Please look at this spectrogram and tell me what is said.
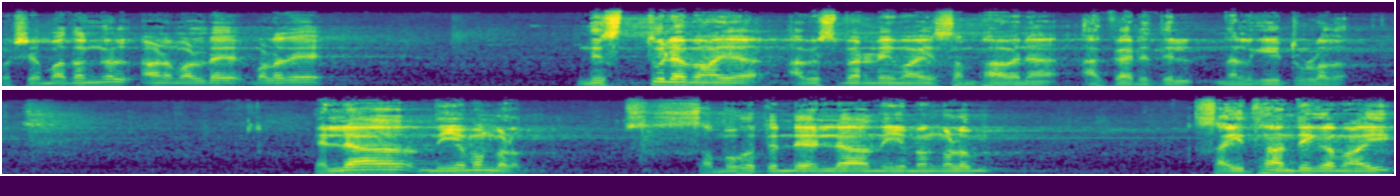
പക്ഷെ മതങ്ങൾ ആണ് വളരെ വളരെ നിസ്തുലമായ അവിസ്മരണീയമായ സംഭാവന അക്കാര്യത്തിൽ നൽകിയിട്ടുള്ളത്. എല്ലാ നിയമങ്ങളും സമൂഹത്തിന്റെ എല്ലാ നിയമങ്ങളും സൈദ്ധാന്തികമായി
